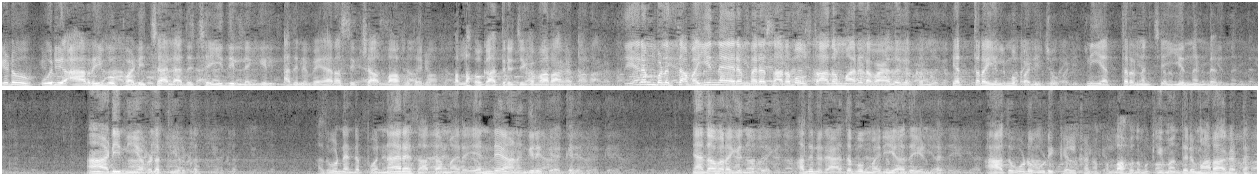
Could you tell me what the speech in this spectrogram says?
എടോ ഒരു അറിവ് പഠിച്ചാൽ അത് ചെയ്തില്ലെങ്കിൽ അതിന് വേറെ ശിക്ഷ അള്ളാഹു തരും. അള്ളാഹു കാത്തിരിച്ചുമാറാകട്ടെ നേരം വെളുത്ത വൈകുന്നേരം വരെ സർവ ഉസ്താദന്മാരുടെ വയൽ കേൾക്കുന്നു. എത്ര ഇൽമു പഠിച്ചു? നീ എത്ര എണ്ണം ചെയ്യുന്നുണ്ട്? ആ അടി നീ എവിടെ തീർക്കും? അതുകൊണ്ട് എന്റെ പൊന്നാര സാത്താന്മാരെ എന്റെ ആണെങ്കിലും കേൾക്കരുത്. ഞാൻ അതാ പറയുന്നത് അതിനൊരു അതവും മര്യാദയുണ്ട് അതോടുകൂടി കേൾക്കണം. അള്ളാഹു നമുക്ക് ഈ മന്ദിരമാറാകട്ടെ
